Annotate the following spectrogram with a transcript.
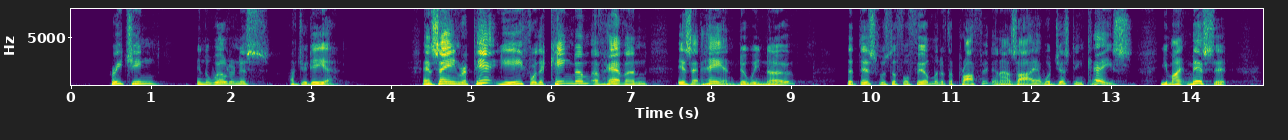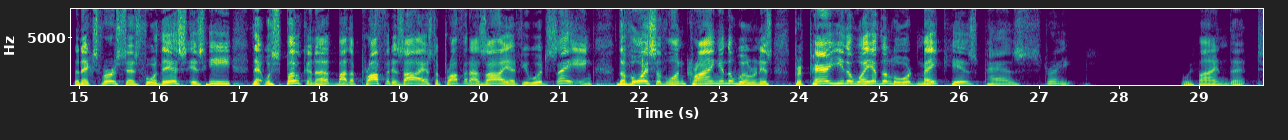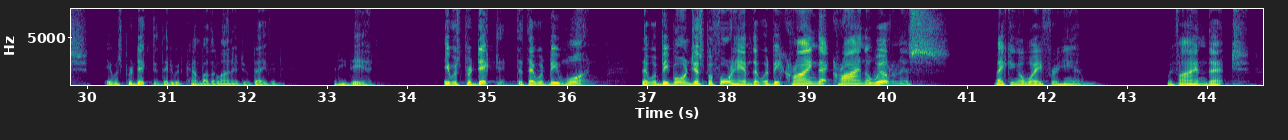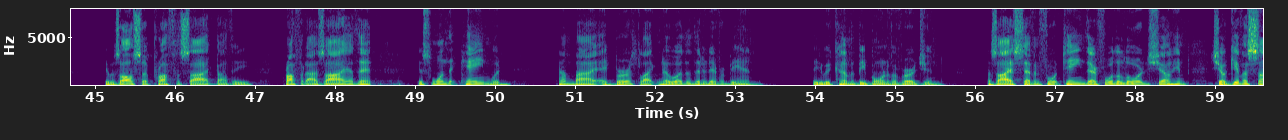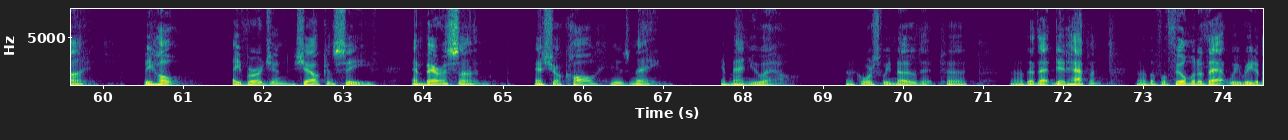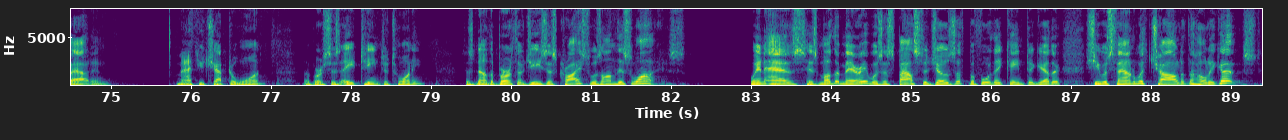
preaching in the wilderness of Judea and saying, Repent ye, for the kingdom of heaven is at hand. Do we know that this was the fulfillment of the prophet in Isaiah? Well, just in case you might miss it, the next verse says, For this is he that was spoken of by the prophet Isaiah, the prophet Isaiah, if you would, saying, The voice of one crying in the wilderness, Prepare ye the way of the Lord, make his paths straight. So we find that it was predicted that he would come by the lineage of David, and he did. It was predicted that there would be one that would be born just before him, that would be crying that cry in the wilderness, making a way for him. We find that it was also prophesied by the prophet Isaiah that this one that came would come by a birth like no other that had ever been, that he would come and be born of a virgin. Isaiah 7:14 Therefore the Lord shall him shall give a sign behold a virgin shall conceive and bear a son and shall call his name Emmanuel. And of course, we know that uh, uh, that, that did happen. Uh, the fulfillment of that we read about in Matthew chapter 1, uh, verses 18 to 20. It says, Now the birth of Jesus Christ was on this wise. When, as his mother Mary was espoused to Joseph before they came together, she was found with child of the Holy Ghost.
